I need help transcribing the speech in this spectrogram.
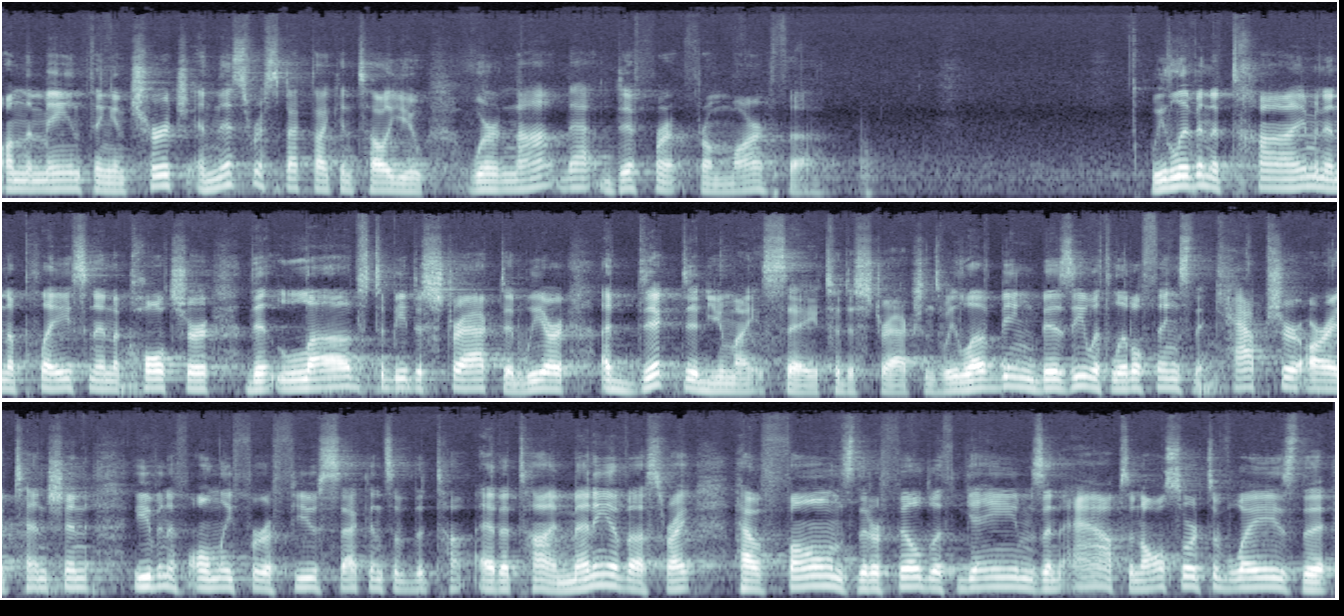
on the main thing. In church, in this respect, I can tell you, we're not that different from Martha. We live in a time and in a place and in a culture that loves to be distracted. We are addicted, you might say, to distractions. We love being busy with little things that capture our attention, even if only for a few seconds of the to- at a time. Many of us, right, have phones that are filled with games and apps and all sorts of ways that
